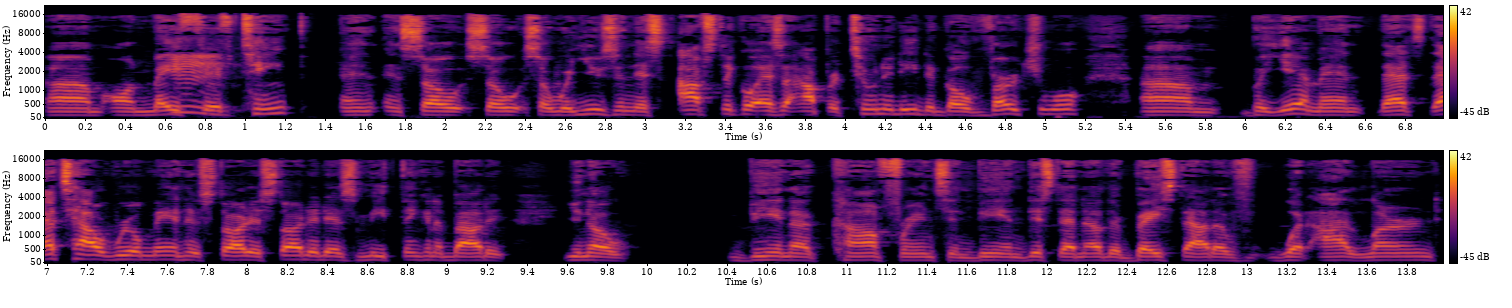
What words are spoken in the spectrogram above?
um, on May hmm. fifteenth, mm. and and so so so we're using this obstacle as an opportunity to go virtual. Um, but yeah, man, that's that's how real man has started. Started as me thinking about it, you know, being a conference and being this, that, and other based out of what I learned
